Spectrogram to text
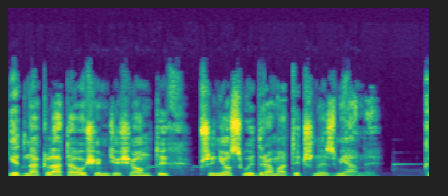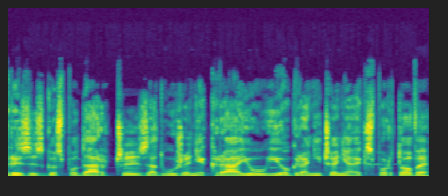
Jednak lata 80. przyniosły dramatyczne zmiany. Kryzys gospodarczy, zadłużenie kraju i ograniczenia eksportowe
